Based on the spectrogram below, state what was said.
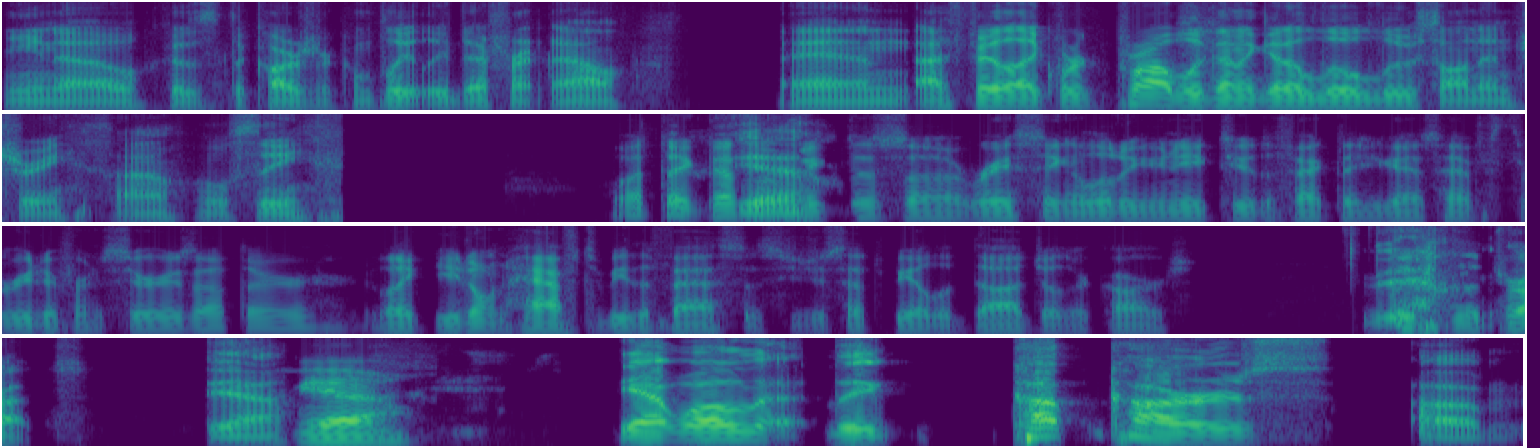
you know, because the cars are completely different now, and I feel like we're probably going to get a little loose on entry. So we'll see. Well, I think that's Yeah. what makes this uh, racing a little unique too. The fact that you guys have three different series out there. Like you don't have to be the fastest. You just have to be able to dodge other cars. At yeah, the trucks. yeah. Yeah, Yeah, well, the, the cup cars, um,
